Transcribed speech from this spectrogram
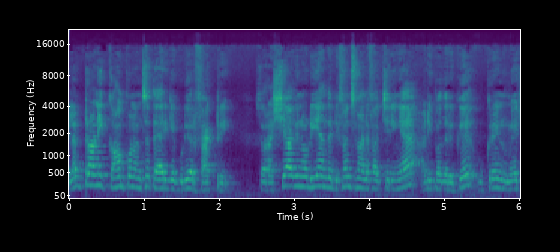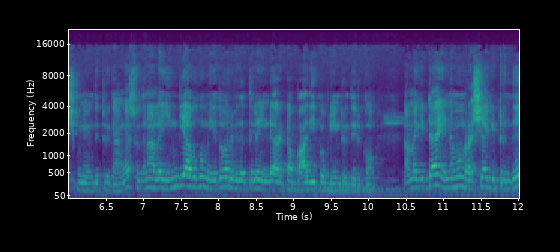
எலக்ட்ரானிக் காம்போனன்ட்ஸை தயாரிக்கக்கூடிய ஒரு ஃபேக்ட்ரி ஸோ ரஷ்யாவினுடைய அந்த டிஃபென்ஸ் மேனுஃபேக்சரிங்கை அடிப்பதற்கு உக்ரைன் முயற்சி பண்ணி வந்துட்டு இருக்காங்க. ஸோ இதனால் இந்தியாவுக்கும் ஏதோ ஒரு விதத்தில் இன்டெரக்டாக பாதிப்பு அப்படின்றது இருக்கும். நம்மக்கிட்ட இன்னமும் ரஷ்யா கிட்டேருந்து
